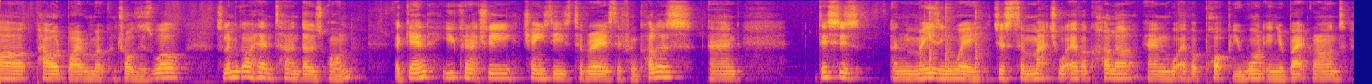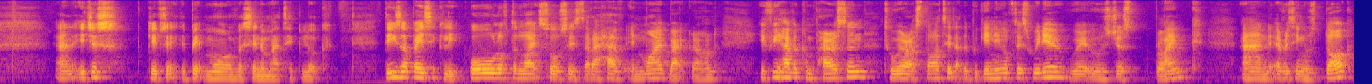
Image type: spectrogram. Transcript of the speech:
are powered by remote controls as well. So let me go ahead and turn those on. Again, you can actually change these to various different colors and this is an amazing way just to match whatever color and whatever pop you want in your background and it just gives it a bit more of a cinematic look. These are basically all of the light sources that I have in my background if you have a comparison to where I started at the beginning of this video, where it was just blank and everything was dark,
